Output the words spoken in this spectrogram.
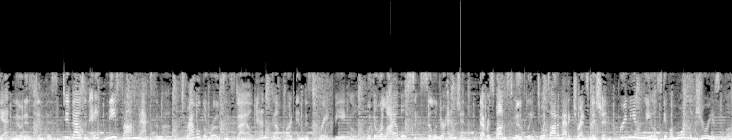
Get noticed in this 2008 Nissan Maxima. Travel the roads in style and comfort in this great vehicle with a reliable six-cylinder engine that responds smoothly to its automatic transmission. Premium wheels give a more luxurious look.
